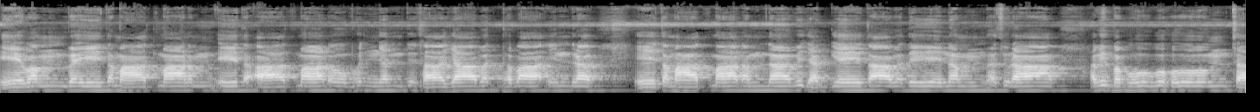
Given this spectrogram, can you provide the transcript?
एवं वैतमात्मानम् एत आत्मानो भुञ्जन्ति स यावद्धवा एतमात्मानं न विजज्ञे तावदेनम् असुरा अभिबभूवुः स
